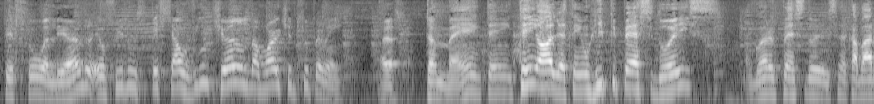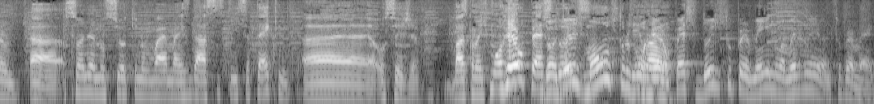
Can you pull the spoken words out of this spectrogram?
pessoa, Leandro, eu fiz um especial 20 anos da morte do Superman. Olha só. Também tem, tem, olha, tem o Hip PS2. Agora o PS2 acabaram, a Sony anunciou que não vai mais dar assistência técnica. É, ou seja, basicamente morreu o PS2. Do- dois monstros morreram, lá PS2 e Superman numa mesma Superman.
